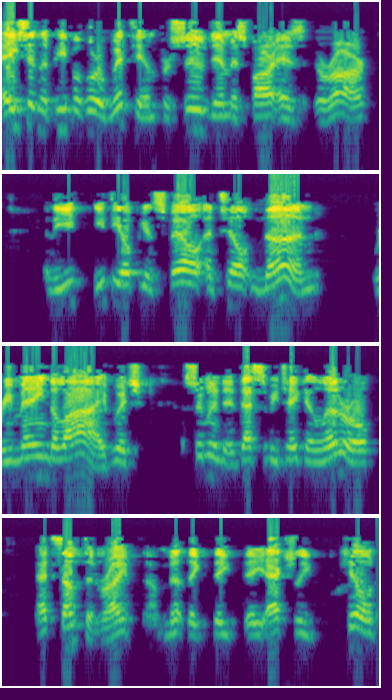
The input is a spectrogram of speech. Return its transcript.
Asa and the people who were with him pursued them as far as Gerar, and the Ethiopians fell until none remained alive, which, assuming that that's to be taken literal, that's something, right? They, they, they actually killed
